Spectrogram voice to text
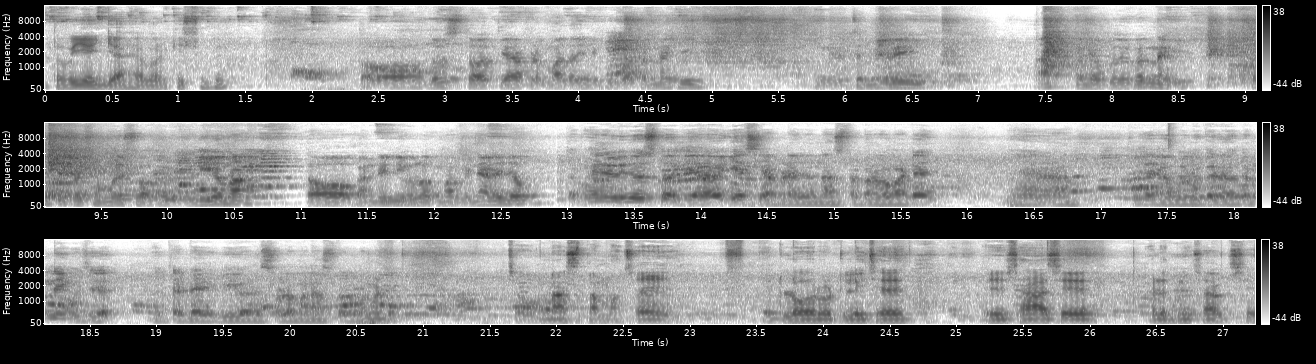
તો વૈયા ગયા છે અમારે કિશુ બેન તો દોસ્તો અત્યારે આપણે માતાજીની પૂજા કરી નાખી અને જમી લઈ નાસ્તો ને એવું બધું કરી નાખી પછી પછી મળીશું આગળ વિડીયોમાં તો કન્ટિન્યુ વ્લોગમાં બિના રહેજો. તો ફાઇનલી દોસ્તો અત્યારે આવી ગયા છીએ આપણે નાસ્તો કરવા માટે. પૂજાને બધું કરવા કરી નાખ્યું છે અત્યારે ડાયરેક્ટ બી રસોડામાં નાસ્તો કરવા માટે. જો નાસ્તામાં છે એટલો રોટલી છે એ શા છે અડદનું શાક છે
